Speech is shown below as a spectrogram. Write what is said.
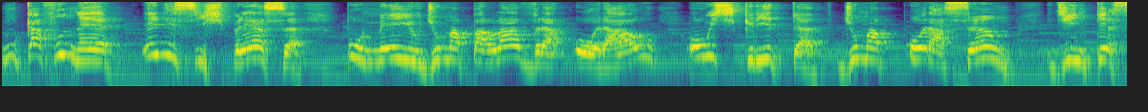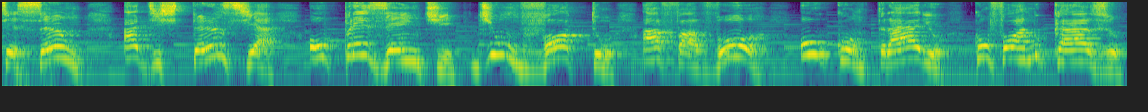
um cafuné. Ele se expressa por meio de uma palavra oral ou escrita, de uma oração de intercessão à distância ou presente, de um voto a favor ou contrário, conforme o caso.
